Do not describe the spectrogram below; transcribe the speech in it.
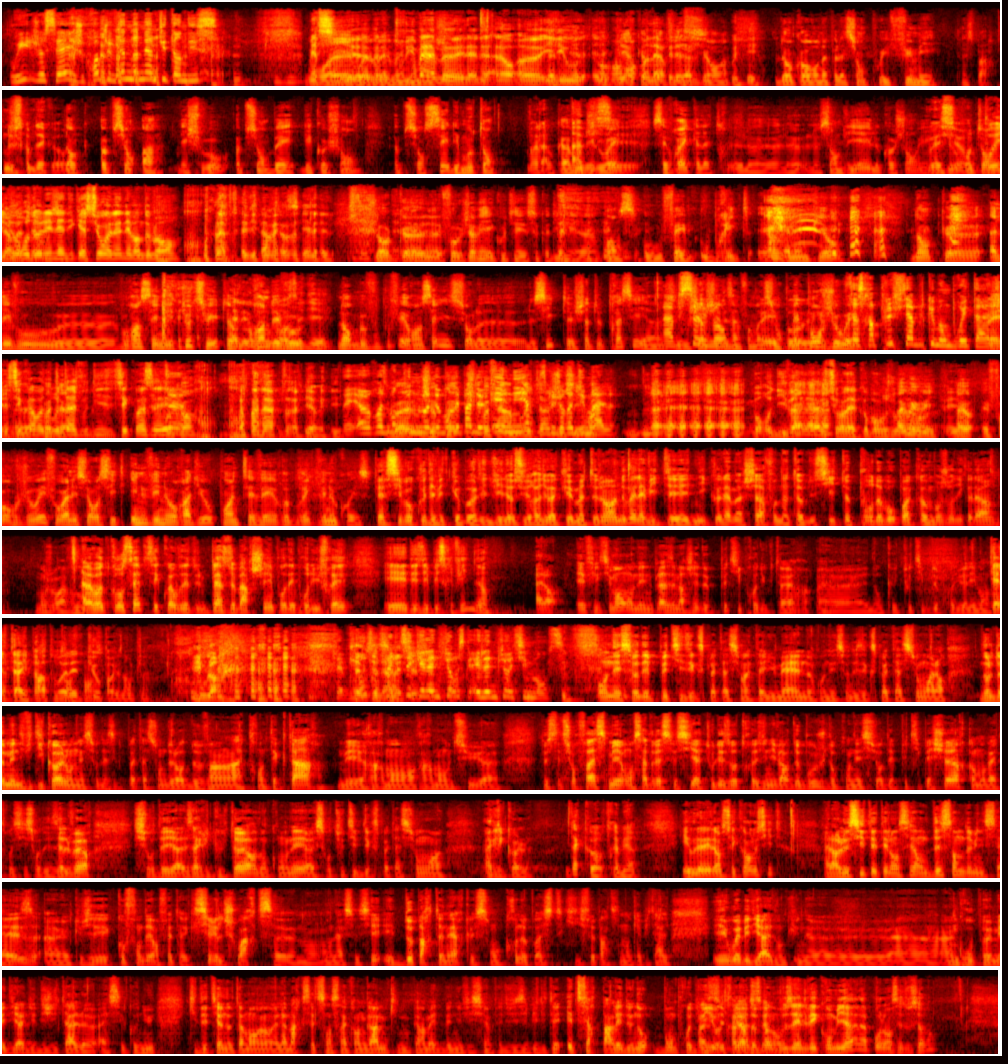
Oui, je sais, je crois que je viens de donner un petit indice. Merci, Ouais, euh, ouais, Madame ouais, Truy. non, Madame je- Hélène, alors, euh, il Elle- est où elle- elle est en, pire en- que en Percé appellation hein. Oui, Donc en appellation puis fumé, n'est-ce pas? Nous sommes d'accord. Donc, option A, des chevaux. Option B, des cochons. Option C, des moutons. Voilà. Donc, à vous Ah, de jouer. c'est- vrai que la le, le- le sanglier, le cochon, il sûr. retourne bien nous la terre redonner l'indication, Hélène, éventuellement? Voilà, très bien, merci Hélène. Donc, euh, il ne faut jamais écouter ce que dit, euh, pense ou fait ou brite Hélène Pio. Donc, euh, allez-vous euh, vous renseigner tout de suite. Rendez-vous. Non, mais vous pouvez renseigner sur le, le site Château de Tracé, hein, si vous cherchez des informations. Oui, pour- mais pour jouer. Ça sera plus fiable que mon bruitage. C'est quoi Euh, votre bruitage? Vous dites, c'est quoi c'est Encore Voilà, très bien, oui. Mais heureusement Bah, que vous ne je me demandez peux- pas de hennir, parce que j'aurais du moi. mal. Bon, on y va là, sur la, comment on joue Ah oui, oui. Et- Alors, il faut jouer, il faut aller sur le site invinoradio.tv, rubrique Vino Quiz. Merci beaucoup David Cobol. Une vidéo sur Radio accueille maintenant un nouvel invité, Nicolas Macha, fondateur du site Bonjour Nicolas. Bonjour à vous. Alors votre concept c'est quoi? Vous êtes une place de marché pour des produits frais et des épiceries fines? Alors, effectivement, on est une place de marché de petits producteurs, euh, donc euh, tout type de produits alimentaires. Quelle taille par rapport à Hélène Pio par exemple? Oula C'est plaisir. petit qu'Hélène Pio, parce qu'Hélène Pio est immense. On est sur des petites exploitations à taille humaine, donc on est sur des exploitations. Alors, dans le domaine viticole, on est sur des exploitations de l'ordre de 20 à 30 hectares, mais rarement, rarement au-dessus euh, de cette surface. Mais on s'adresse aussi à tous les autres univers de bouche. Donc, on est sur des petits pêcheurs, comme on va être aussi sur des éleveurs, sur des euh, agriculteurs. Donc, on est euh, sur tout type d'exploitation euh, agricole. D'accord, très bien. Et vous l'avez lancé quand le site? Alors le site a été lancé en décembre 2016, euh, que j'ai cofondé en fait avec Cyril Schwartz, euh, mon, mon associé, et deux partenaires que sont Chronopost, qui fait partie de mon capital, et Webedia, donc une, euh, un, un groupe média du digital assez connu, qui détient notamment la marque 750 grammes, qui nous permet de bénéficier un peu de visibilité et de faire parler de nos bons produits Ah, au travers bien, de ça. bonnes Vous recettes. avez levé combien là pour lancer tout ça?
